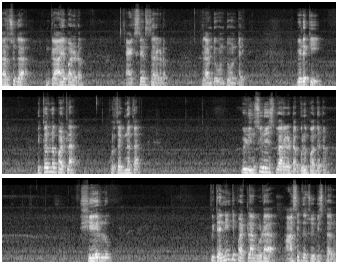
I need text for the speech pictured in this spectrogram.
తరచుగా గాయపడడం యాక్సిడెంట్స్ జరగడం ఇలాంటివి ఉంటూ ఉంటాయి. వీళ్ళకి ఇతరుల పట్ల కృతజ్ఞత వీళ్ళు ఇన్సూరెన్స్ ద్వారా డబ్బులు పొందటం షేర్లు వీటన్నింటి పట్ల కూడా ఆసక్తి చూపిస్తారు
